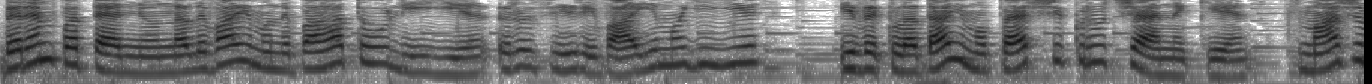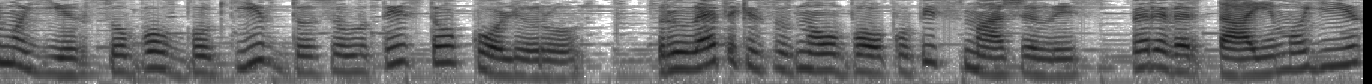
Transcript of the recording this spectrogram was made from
Беремо пательню, наливаємо небагато олії, розігріваємо її і викладаємо перші крученики. Смажимо їх з обох боків до золотистого кольору. Рулетики з одного боку підсмажились, перевертаємо їх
